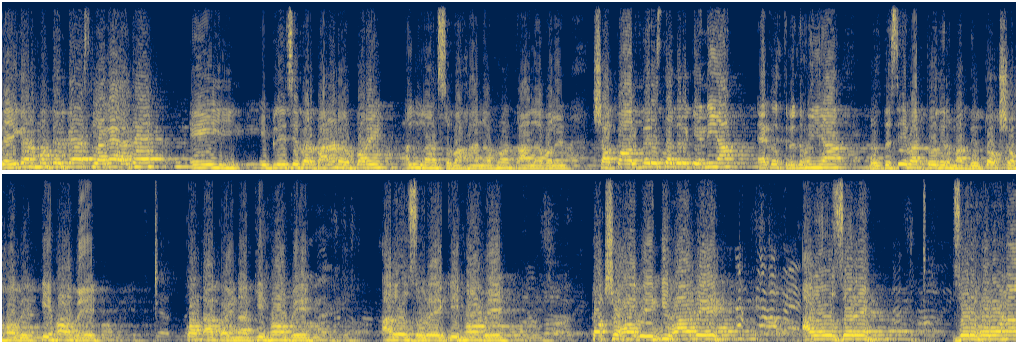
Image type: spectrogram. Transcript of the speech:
জায়গার মধ্যে প্যাস লাগায় দেয়। এই ইবলিস এবার বানানোর পরে আল্লাহ সুবহানাহু ওয়া তাআলা বলেন, সকল ফেরেশতাদেরকে নিয়ে একত্রিত হইয়া বলতেছে, এবার তোদের মধ্যে টকশো হবে, কি হবে? কথা কয় না, কি হবে? আরও জোরে, কি হবে? টকশো হবে, কি হবে? আরও জোরে। জোর হলো না।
